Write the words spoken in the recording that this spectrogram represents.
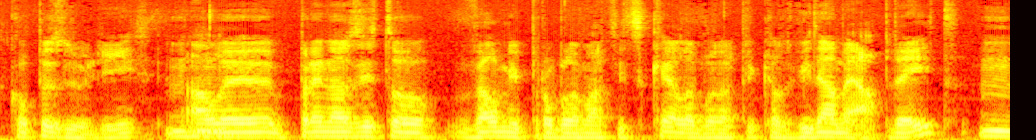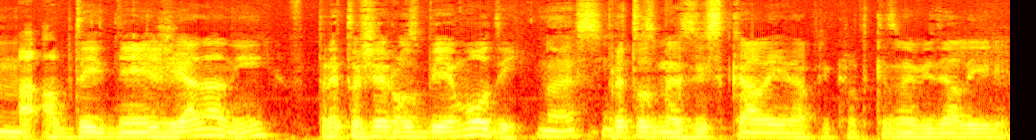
kopec ľudí, mm-hmm. ale pre nás je to veľmi problematické, lebo napríklad vydáme update mm. a update nie je žiadaný, pretože rozbije mody. No jasně. Preto sme získali, například, keď jsme vydali...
